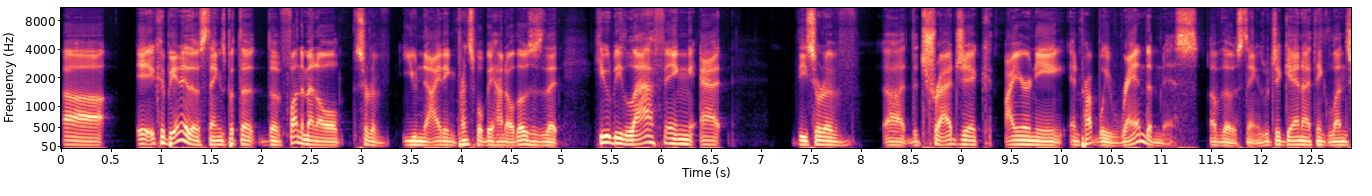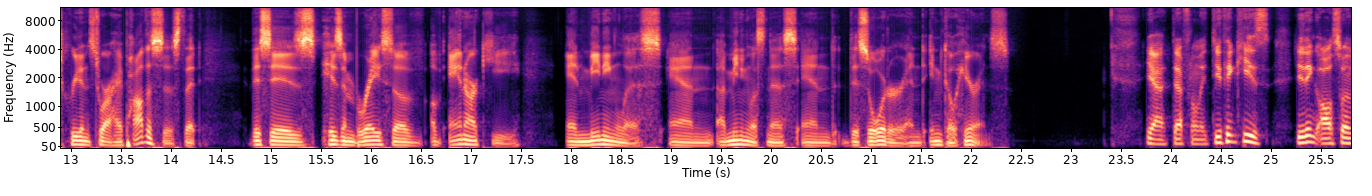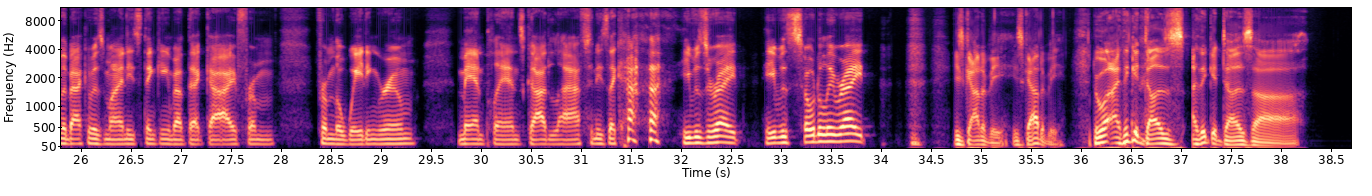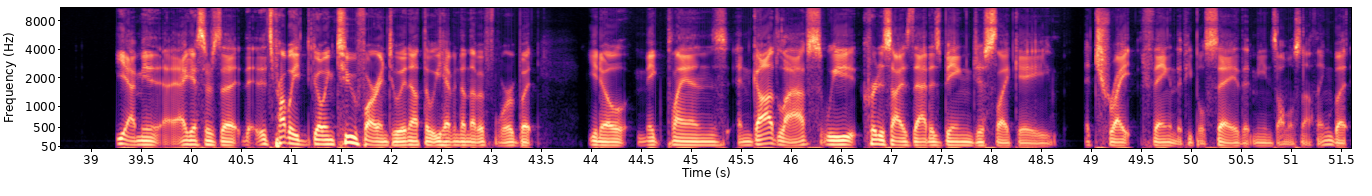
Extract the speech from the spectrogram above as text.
Uh, it could be any of those things, but the the fundamental sort of uniting principle behind all those is that he would be laughing at the sort of uh, the tragic irony and probably randomness of those things, which again I think lends credence to our hypothesis that this is his embrace of of anarchy and meaningless and uh, meaninglessness and disorder and incoherence. Yeah, definitely. Do you think he's do you think also in the back of his mind he's thinking about that guy from from the waiting room? Man plans, God laughs, and he's like, ha, he was right. He was totally right. He's got to be. He's got to be. No, I think it does. I think it does. Uh, yeah, I mean, I guess there's a. It's probably going too far into it. Not that we haven't done that before, but you know, make plans and God laughs. We criticize that as being just like a a trite thing that people say that means almost nothing. But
